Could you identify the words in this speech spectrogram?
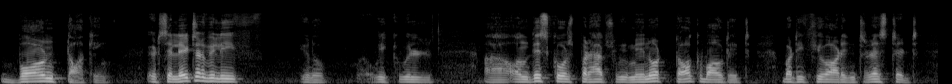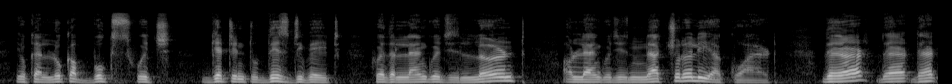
born talking. It is a later belief you know we will uh, on this course perhaps we may not talk about it, but if you are interested you can look up books which get into this debate whether language is learnt or language is naturally acquired. There, there, there,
